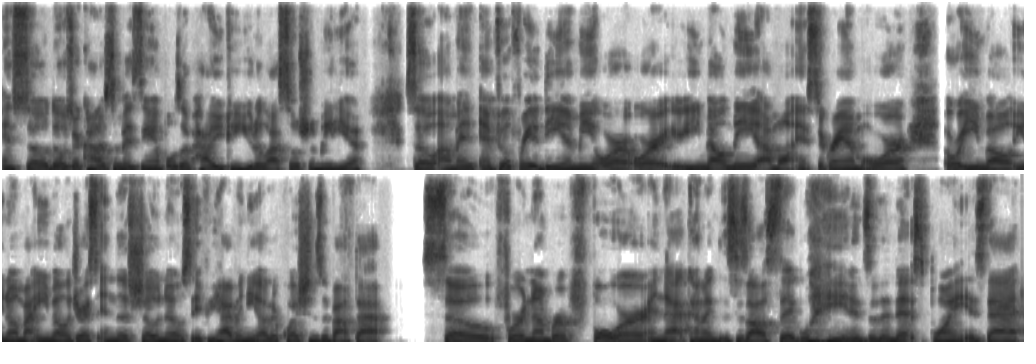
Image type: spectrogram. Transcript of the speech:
And so those are kind of some examples of how you can utilize social media. So um and, and feel free to DM me or or email me. I'm on Instagram or or email, you know, my email address in the show notes if you have any other questions about that. So for number four, and that kind of this is all segue into the next point, is that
